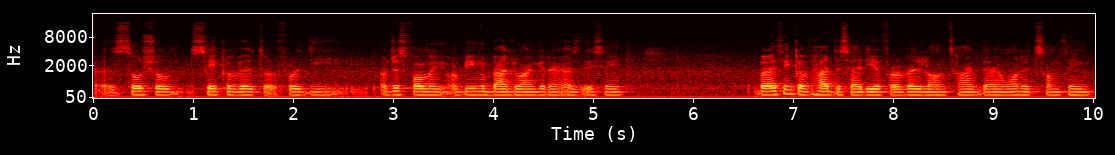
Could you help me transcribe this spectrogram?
uh, social sake of it, or for the or just following or being a bandwagoner, as they say. But I think I've had this idea for a very long time that I wanted something,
